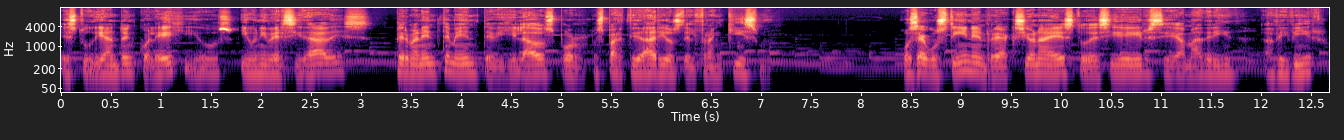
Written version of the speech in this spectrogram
estudiando en colegios y universidades, permanentemente vigilados por los partidarios del franquismo. José Agustín, en reacción a esto, decide irse a Madrid a vivir.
